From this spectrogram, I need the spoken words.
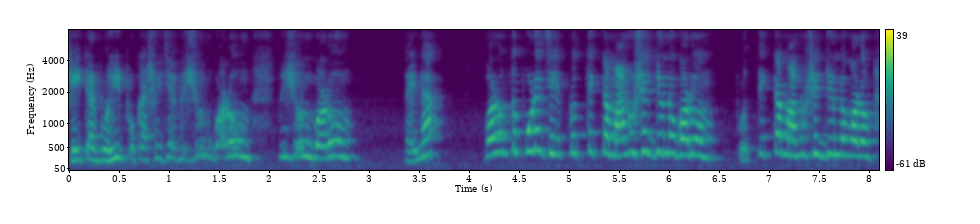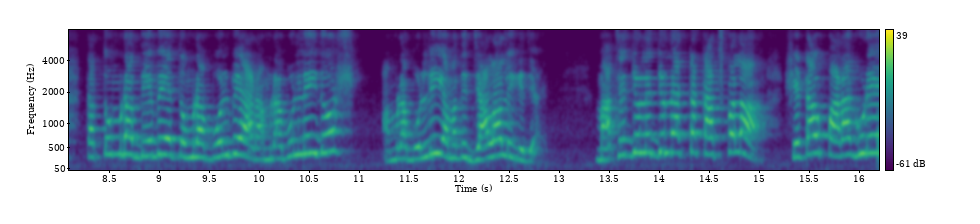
সেইটার বহির প্রকাশ হয়েছে। ভীষণ গরম ভীষণ গরম। তাই না? গরম তো পড়েছে, প্রত্যেকটা মানুষের জন্য গরম, প্রত্যেকটা মানুষের জন্য গরম। তা তোমরা দেবে, তোমরা বলবে, আর আমরা বললেই দোষ, আমরা বললেই আমাদের জ্বালা লেগে যায়। মাছের জলের জন্য একটা কাঁচকলা, সেটাও পাড়া ঘুরে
